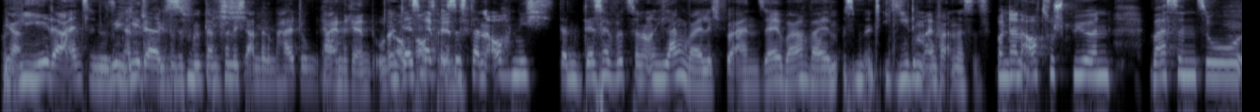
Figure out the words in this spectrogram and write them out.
Und Ja. wie jeder Einzelne wie jeder spielt. das mit einer völlig anderen Haltung Ja. reinrennt und, Und auch deshalb rausrennt. ist es dann auch nicht, dann deshalb wird es dann auch nicht langweilig für einen selber, weil es mit jedem einfach anders ist. Und dann auch zu spüren, was sind so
